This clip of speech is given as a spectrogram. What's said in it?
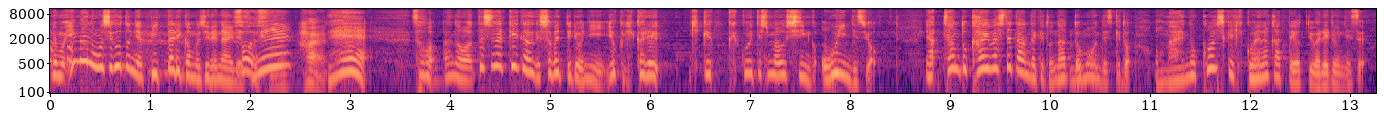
でも今のお仕事にはぴったりかもしれないですそうね。ですね。はい。ねえそうあの私だけが喋ってるようによく聞かれ聞け聞こえてしまうシーンが多いんですよ。いやちゃんと会話してたんだけどなって思うんですけど、お前の声しか聞こえなかったよって言われるんです。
